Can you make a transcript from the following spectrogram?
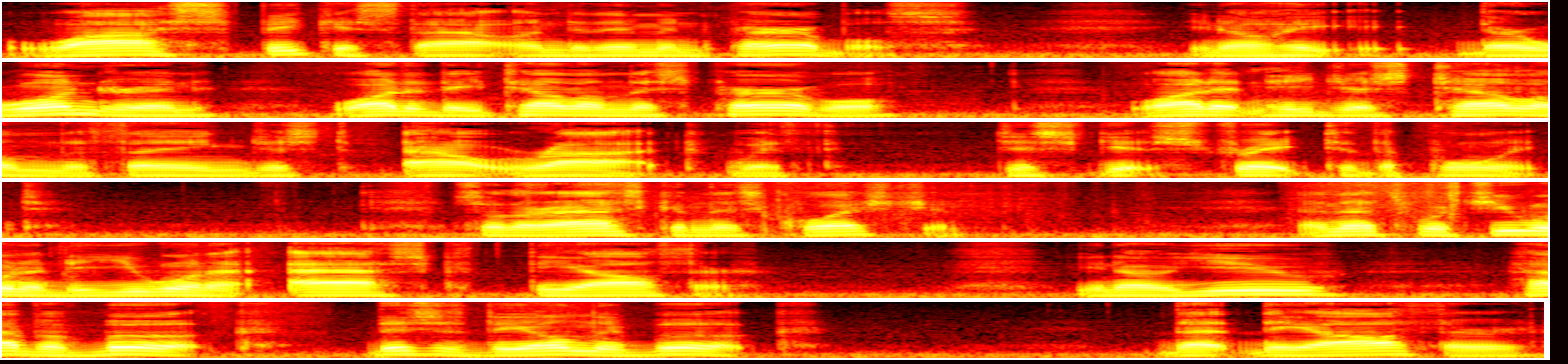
Why speakest thou unto them in parables? You know, he, they're wondering, why did he tell them this parable? Why didn't he just tell them the thing just outright with just get straight to the point? So they're asking this question. And that's what you want to do. You want to ask the author. You know, you have a book. This is the only book that the author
